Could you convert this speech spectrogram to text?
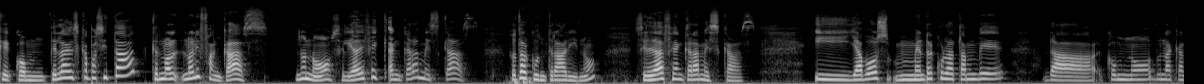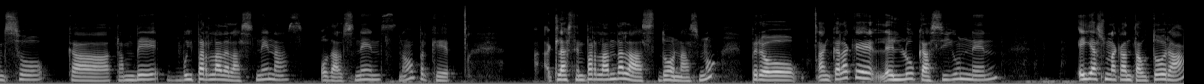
que com té la discapacitat, que no, no li fan cas. No, no, se li ha de fer encara més cas. Tot el contrari, no? Se li ha de fer encara més cas. I llavors m'he recordat també de, com no, d'una cançó que també vull parlar de les nenes o dels nens, no? Perquè clar, estem parlant de les dones, no? Però encara que el Lucas sigui un nen, ella és una cantautora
